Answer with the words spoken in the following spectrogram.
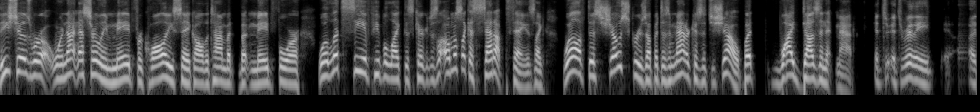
these shows were were not necessarily made for quality's sake all the time, but but made for well, let's see if people like this character. Just almost like a setup thing. It's like, well, if this show screws up, it doesn't matter because it's a show. But why doesn't it matter? It's it's really uh,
